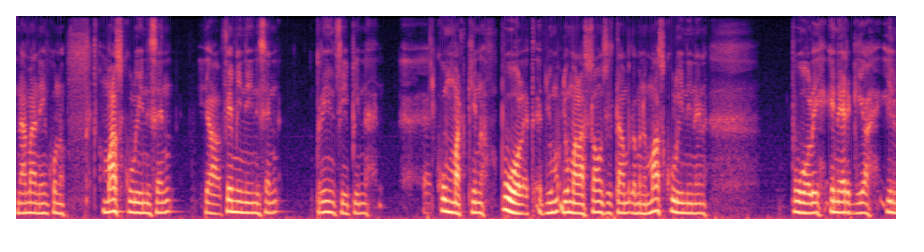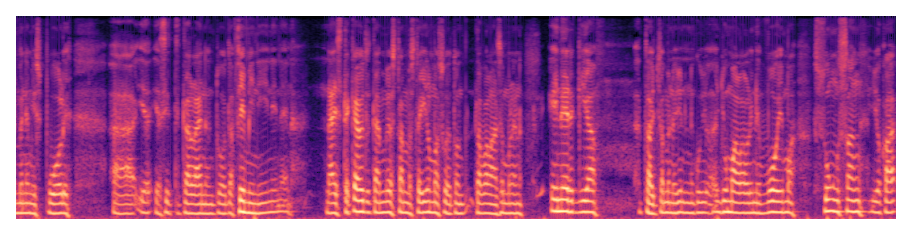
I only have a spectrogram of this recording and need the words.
nämä niin kuin maskuliinisen feminiinisen prinsiipin kummatkin puolet. Et Jumalassa on siis tämmöinen maskuliininen puoli, energia, ilmenemispuoli ää, ja, ja sitten tällainen tuota feminiininen. Näistä käytetään myös tämmöistä ilmaisua, että on tavallaan semmoinen energia tai tämmöinen niin kuin jumalallinen voima, sungsang, joka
